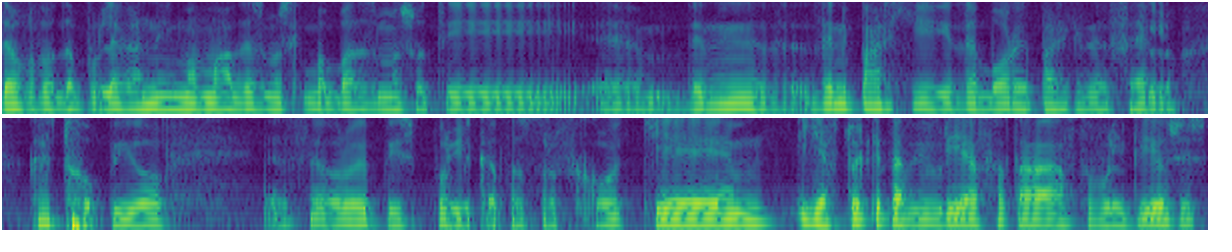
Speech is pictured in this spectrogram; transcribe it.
70-80 που λέγανε οι μαμάδες μας και οι μπαμπάδες μας ότι ε, δεν, είναι, δεν υπάρχει, δεν μπορώ, υπάρχει, δεν θέλω. Κάτι το οποίο ε, θεωρώ επίσης πολύ καταστροφικό και ε, γι' αυτό και τα βιβλία αυτά τα αυτοβελτίωσης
